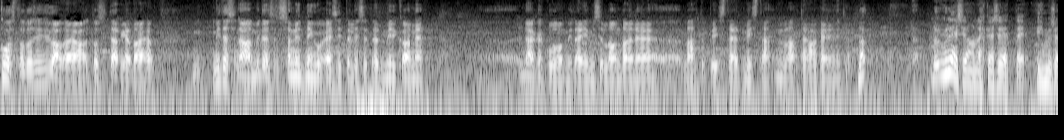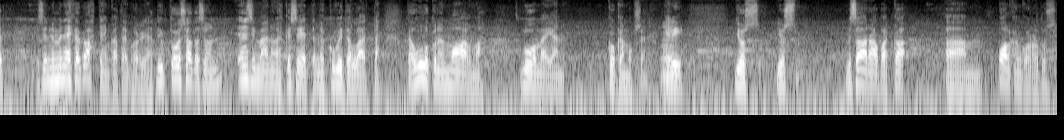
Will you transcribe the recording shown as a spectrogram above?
Kuulostaa tosi hyvältä ja tosi tärkeältä aiheelta. Mitä sä näet, miten sä nyt niin esittelisit, että mitkä on ne äh, näkökulmat, mitä ihmisillä on, tai ne äh, lähtöpisteet, mistä ne lähtee hakemaan niitä? No, no yleensä on ehkä se, että ihmiset, se menee ehkä kahteen kategoriaan. Toisaalta se on, ensimmäinen on ehkä se, että me kuvitellaan, että tämä ulkoinen maailma luo meidän kokemuksen. Mm. Eli jos, jos me saadaan vaikka ähm, palkankorotus,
